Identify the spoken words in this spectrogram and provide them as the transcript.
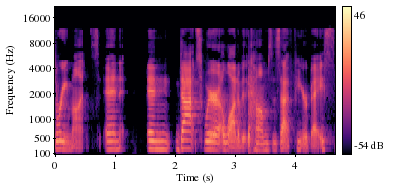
three months. And and that's where a lot of it comes is that fear base.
